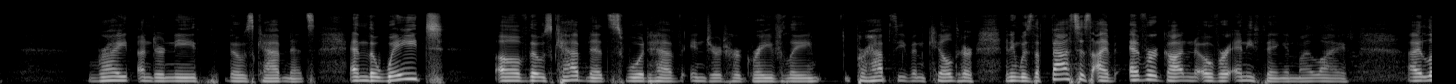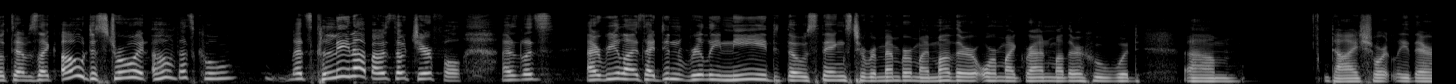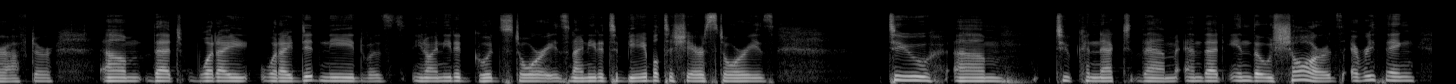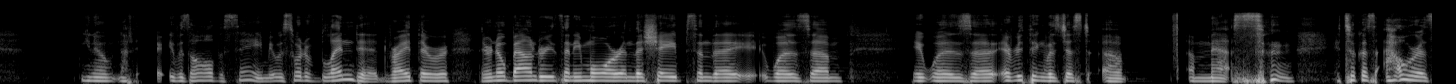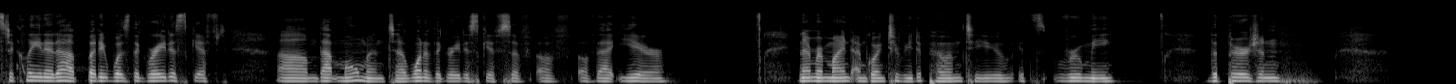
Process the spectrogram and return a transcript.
Right underneath those cabinets. And the weight of those cabinets would have injured her gravely, perhaps even killed her. And it was the fastest I've ever gotten over anything in my life. I looked at it, I was like, oh, destroyed. Oh, that's cool. Let's clean up. I was so cheerful. I, was, let's, I realized I didn't really need those things to remember my mother or my grandmother who would um, die shortly thereafter um, that what I, what I did need was, you know, I needed good stories and I needed to be able to share stories to, um, to connect them and that in those shards, everything, you know, nothing, it was all the same. It was sort of blended, right? There were, there are no boundaries anymore and the shapes and the, it was, um, it was, uh, everything was just a, a mess. It took us hours to clean it up, but it was the greatest gift, um, that moment, uh, one of the greatest gifts of, of, of that year. And I'm reminded, I'm going to read a poem to you. It's Rumi, the Persian,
